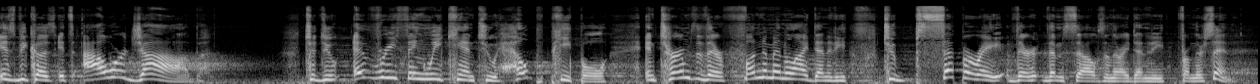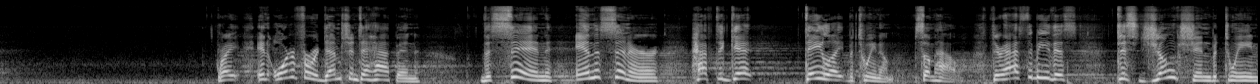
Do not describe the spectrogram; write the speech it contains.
is because it's our job to do everything we can to help people in terms of their fundamental identity to separate their, themselves and their identity from their sin. Right? In order for redemption to happen, the sin and the sinner have to get daylight between them somehow. There has to be this disjunction between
